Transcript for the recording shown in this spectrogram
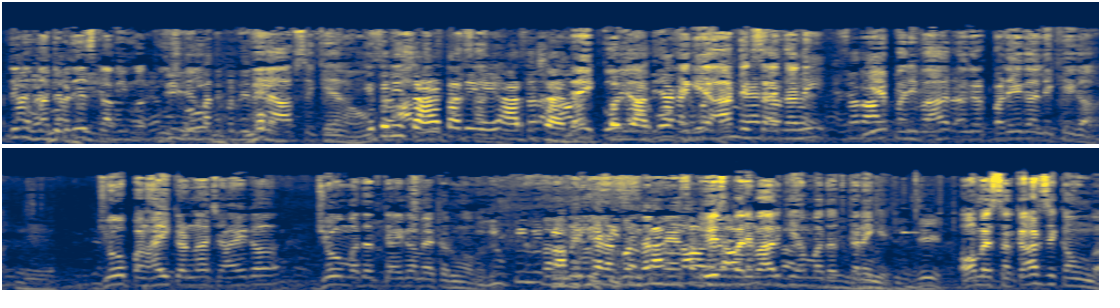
देखो मध्य प्रदेश का भी मत पूछो। मैं आपसे कह रहा हूँ कितनी सहायता दी गई? आर्थिक सहायता। नहीं आर्थिक सहायता नहीं। ये परिवार अगर पढ़ेगा लिखेगा जो पढ़ाई करना चाहेगा जो मदद कहेगा मैं करूँगा इस परिवार की हम मदद करेंगे। और मैं सरकार से कहूँगा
